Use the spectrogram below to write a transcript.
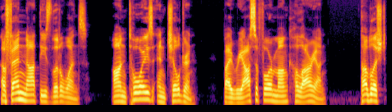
Offend Not These Little Ones On Toys and Children by Riassaphore Monk Hilarion, published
